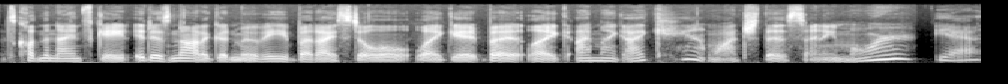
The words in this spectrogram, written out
It's called The Ninth Gate. It is not a good movie, but I still like it. But like, I'm like, I can't watch this anymore. Yeah.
